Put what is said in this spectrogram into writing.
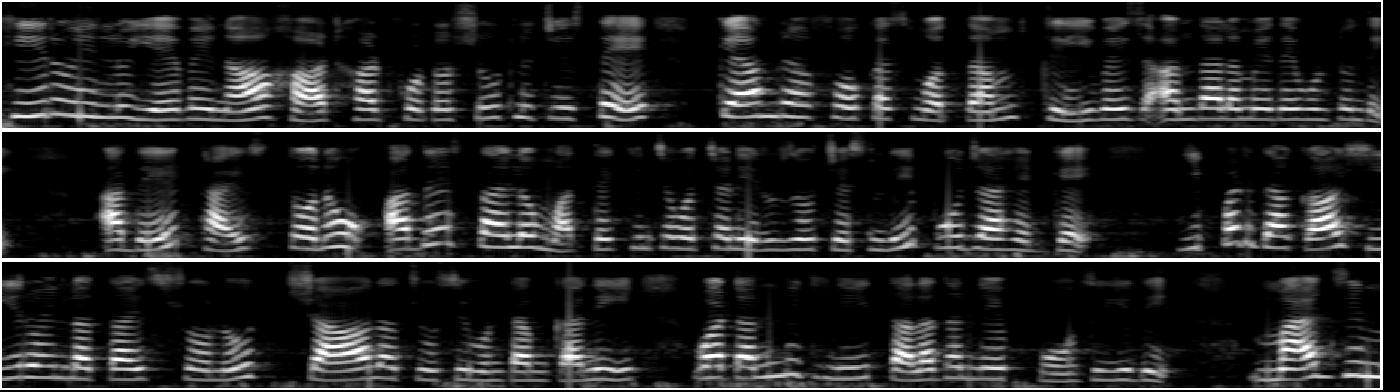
హీరోయిన్లు ఏవైనా హాట్ హాట్ ఫోటో షూట్లు చేస్తే కెమెరా ఫోకస్ మొత్తం క్లీవేజ్ అందాల మీదే ఉంటుంది. అదే థైస్తోనూ అదే స్థాయిలో మత్తెక్కించవచ్చని రుజువు చేసింది పూజా హెడ్గే ఇప్పటిదాకా హీరోయిన్ల థైస్ షోలు చాలా చూసి ఉంటాం కానీ వాటన్నిటినీ తలదన్నే పోజు ఇది. మ్యాగ్జిమ్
